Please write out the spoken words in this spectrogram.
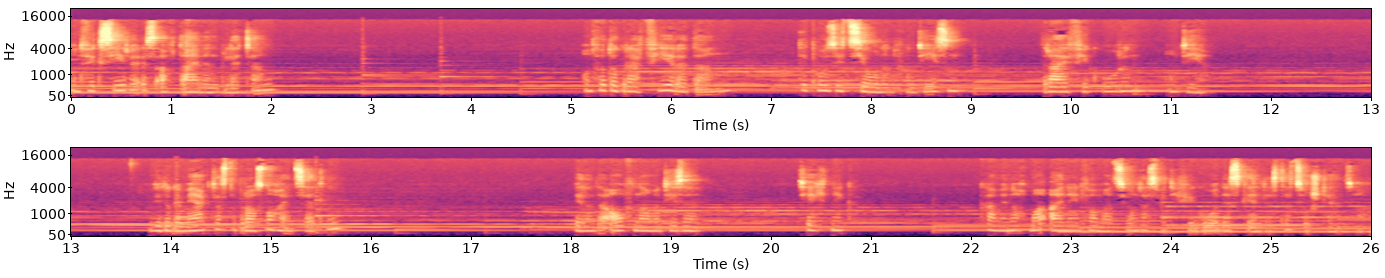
und fixiere es auf deinen Blättern und fotografiere dann die Positionen von diesen drei Figuren und dir. Wie du gemerkt hast, du brauchst noch einen Zettel. Während der Aufnahme dieser Technik kam mir nochmal eine Information, dass wir die Figur des Geldes dazustellen sollen.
